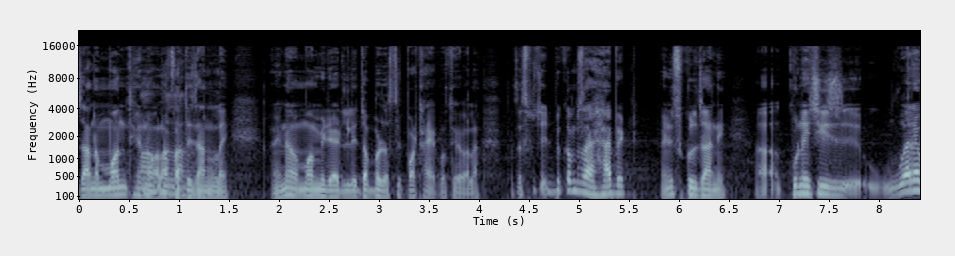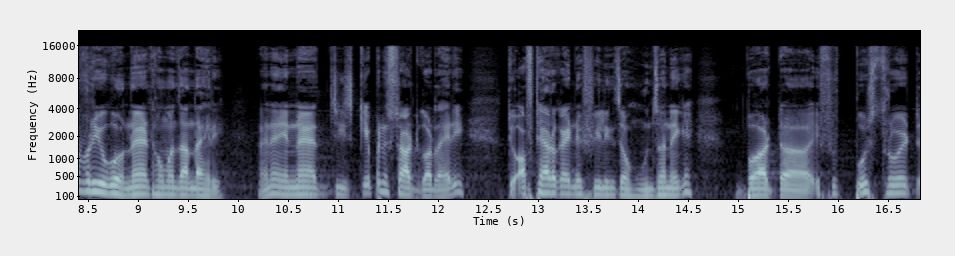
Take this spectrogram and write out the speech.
जान मन थिएन होला कतिजनालाई। होइन मम्मी ड्याडीले जबरजस्ती पठाएको थियो होला। त्यसपछि इट बिकम्स अ ह्याबिट होइन स्कुल जाने। कुनै चिज वेयर एभर यु गो नयाँ ठाउँमा जाँदाखेरि होइन यो नयाँ चिज केही पनि स्टार्ट गर्दाखेरि त्यो अप्ठ्यारो काइन्ड अफ फिलिङ चाहिँ हुन्छ नै कि। But if you push through it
